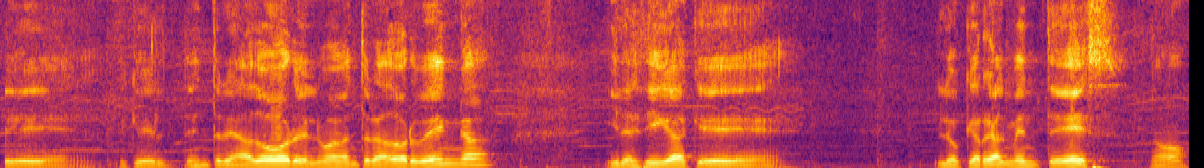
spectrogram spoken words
que el entrenador, el nuevo entrenador venga y les diga que lo que realmente es, ¿no?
